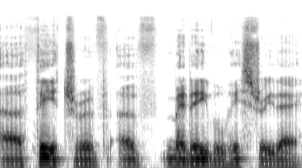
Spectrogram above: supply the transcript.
uh, theatre of of medieval history there.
